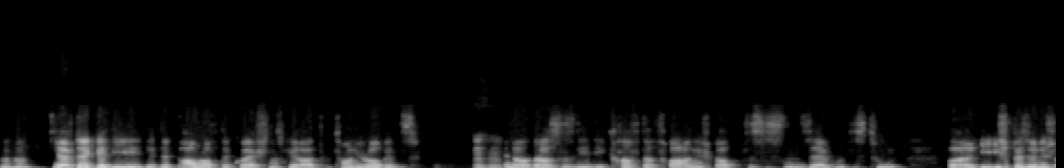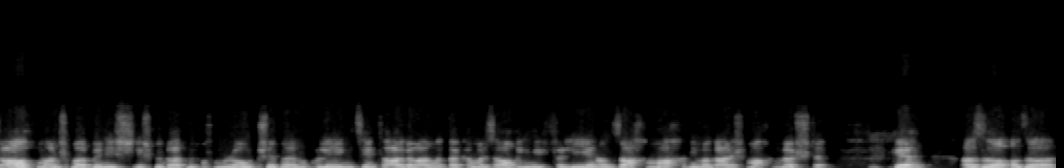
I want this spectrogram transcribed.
Mhm. Ja, ich denke, die, die, die Power of the Questions gehört Tony Robbins. Mhm. Genau das, also die, die Kraft der Fragen. Ich glaube, das ist ein sehr gutes Tool. Weil ich persönlich auch, manchmal bin ich, ich bin gerade auf einem Roadtrip mit einem Kollegen zehn Tage lang und da kann man es auch irgendwie verlieren und Sachen machen, die man gar nicht machen möchte. Mhm. Also, also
